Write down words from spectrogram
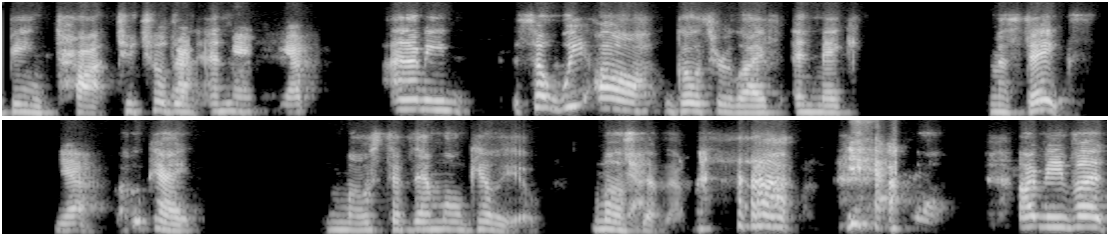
being taught to children and yep. and i mean so we all go through life and make mistakes. Yeah. Okay. Most of them won't kill you. Most yeah. of them. Yeah. I mean but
